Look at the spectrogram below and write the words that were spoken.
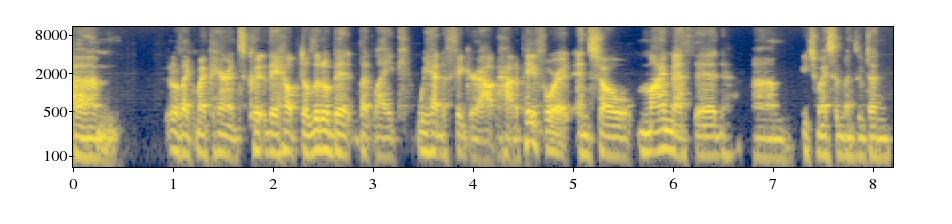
Um, or like my parents could they helped a little bit, but like we had to figure out how to pay for it. And so my method, um, each of my siblings have done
